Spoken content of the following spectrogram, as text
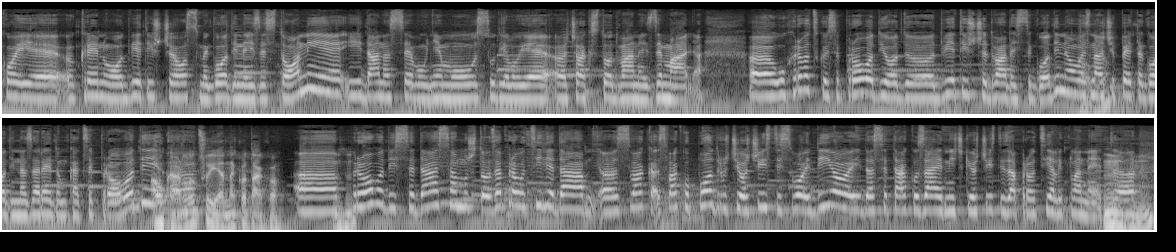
koji je krenuo od 2008. godine iz Estonije i danas evo u njemu sudjeluje čak 112 zemalja. U Hrvatskoj se provodi od 2012. godine, ovo je znači peta godina za redom kad se provodi. A u Karlovcu jednako tako? Mhm. Provodi se da, samo što zapravo cilj je da svaka, svako područje očisti svoj dio i da se tako zajednički očisti zapravo cijeli planet. Mhm.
